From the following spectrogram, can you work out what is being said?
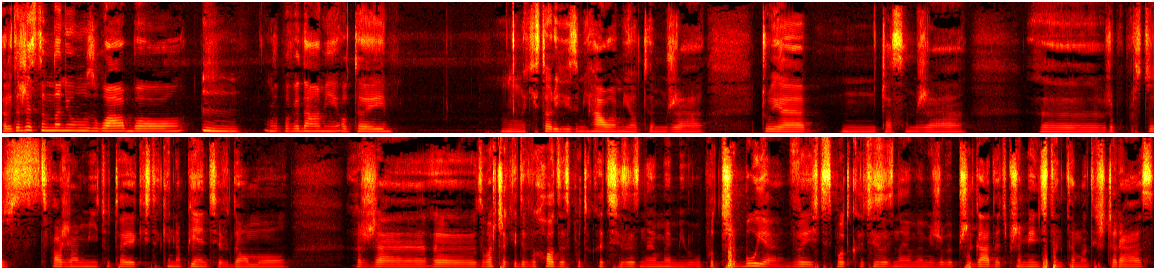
Ale też jestem na nią zła, bo opowiadała mi o tej historii z Michałem i o tym, że czuję mm, czasem, że, y, że po prostu stwarza mi tutaj jakieś takie napięcie w domu, że y, zwłaszcza kiedy wychodzę spotykać się ze znajomymi, bo potrzebuję wyjść, spotkać się ze znajomymi, żeby przegadać, przemienić ten temat jeszcze raz.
